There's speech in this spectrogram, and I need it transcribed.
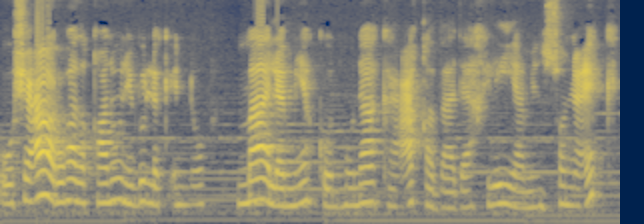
وشعاره هذا القانون يقول لك إنه ما لم يكن هناك عقبة داخلية من صنعك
